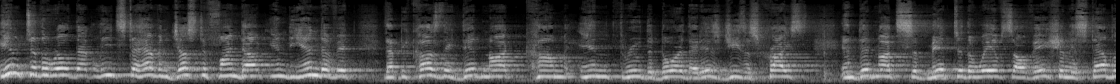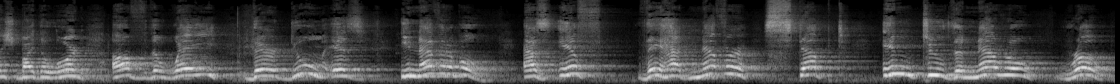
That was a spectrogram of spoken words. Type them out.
into the road that leads to heaven, just to find out in the end of it that because they did not come in through the door that is Jesus Christ, and did not submit to the way of salvation established by the Lord of the way, their doom is inevitable, as if they had never stepped into the narrow road.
